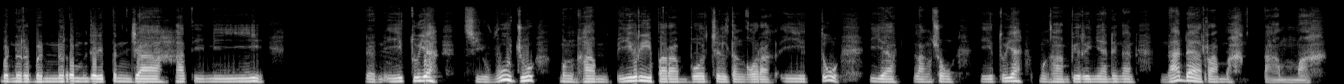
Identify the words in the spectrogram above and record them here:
benar-benar menjadi penjahat ini. Dan itu ya, si Wuju menghampiri para bocil tengkorak itu. Ia langsung itu ya, menghampirinya dengan nada ramah tamah.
